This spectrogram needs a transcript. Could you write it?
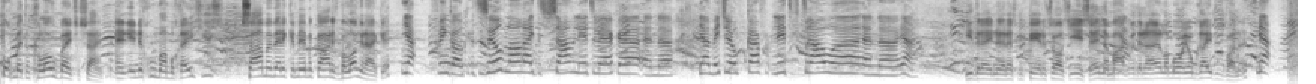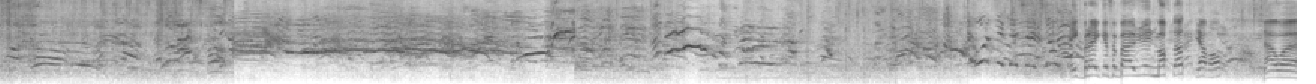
toch met het geloof bezig zijn. En in de Goeman Bogeetjes, samenwerken met elkaar is belangrijk, hè? Ja, vind ik ook. Het is heel belangrijk dat je samen leert te werken en eh, ja, een beetje op elkaar leert te vertrouwen. En eh, ja. Iedereen eh, respecteren zoals hij is, hè? En dan maken we er een hele mooie omgeving van, hè? ja. Ik breek even bij u in, mag dat? Jawel. Nou, eh,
